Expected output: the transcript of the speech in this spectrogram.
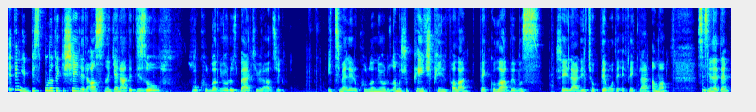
Dediğim gibi biz buradaki şeyleri aslında genelde dissolve'u kullanıyoruz. Belki birazcık itmeleri kullanıyoruz. Ama şu page pill falan pek kullandığımız şeyler değil. Çok demode efektler ama siz yine de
